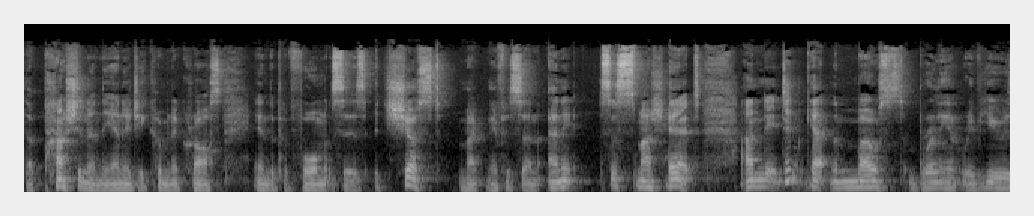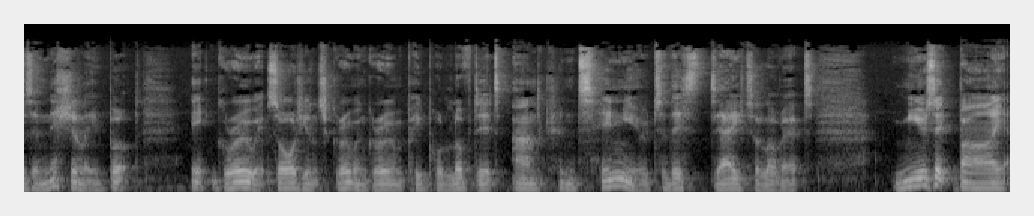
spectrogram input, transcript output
the passion and the energy coming across in the performances. It's just magnificent and it's a smash hit. And it didn't get the most brilliant reviews initially, but it grew, its audience grew and grew, and people loved it and continue to this day to love it. Music by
